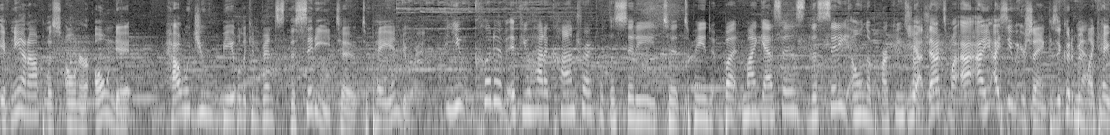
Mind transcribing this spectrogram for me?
if Neonopolis owner owned it, how would you be able to convince the city to to pay into it? You could have if you had a contract with the city to, to pay into But my guess is the city owned the parking structure. Yeah, that's my. I, I- see what you're saying because it could have been Yeah. like, hey,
